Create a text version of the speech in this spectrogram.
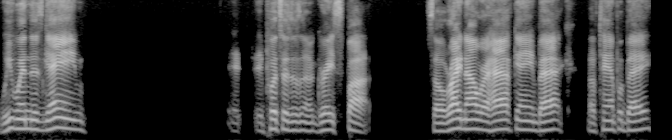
we win this game. It, it puts us in a great spot. So right now we're a half game back of Tampa Bay.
